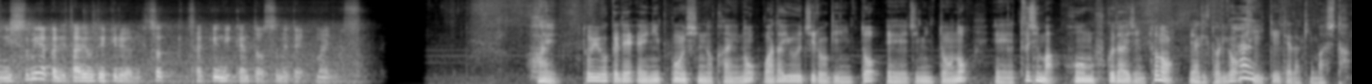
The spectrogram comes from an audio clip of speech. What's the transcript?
に速やかに対応できるように早急に検討を進めてまいります。はいというわけで、え日本維新の会の和田雄一郎議員と、えー、自民党の、えー、津島法務副大臣とのやり取りを聞いていただきました。はい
